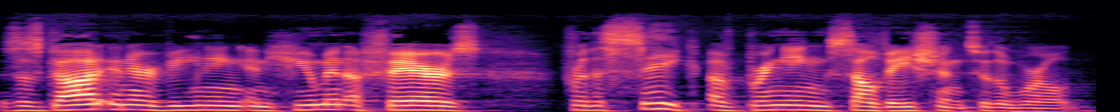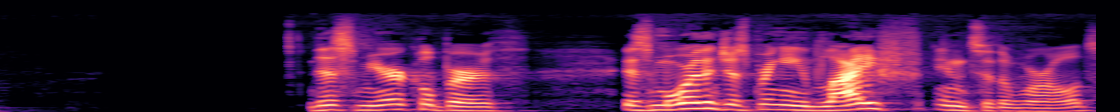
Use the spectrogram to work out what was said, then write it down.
This is God intervening in human affairs for the sake of bringing salvation to the world. This miracle birth is more than just bringing life into the world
